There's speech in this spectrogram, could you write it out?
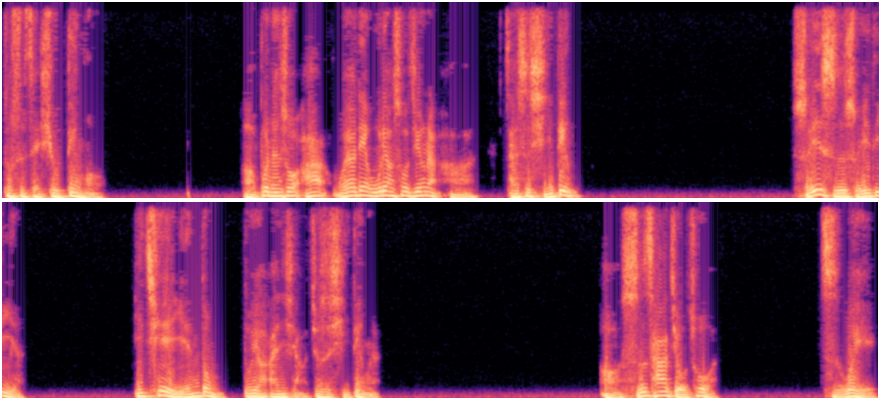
都是在修定哦。啊，不能说啊，我要练无量寿经了啊，才是习定，随时随地呀，一切言动。都要安详，就是习定了。啊，十差九错，只为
